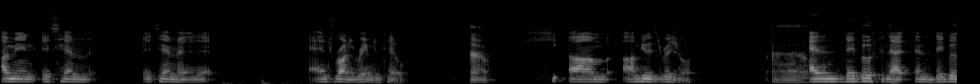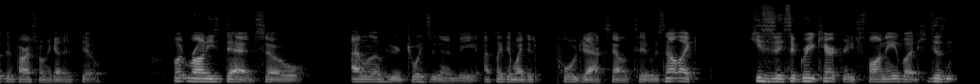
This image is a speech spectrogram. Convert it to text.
I mean, it's him, it's him and and Ronnie Raymond too. Oh. He, um, um, he was the original, Oh. and they both been that, and they both been Firestorm together too. But Ronnie's dead, so I don't know who your choice is gonna be. I feel like they might just pull Jax out too. It's not like he's he's a great character, and he's funny, but he doesn't.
